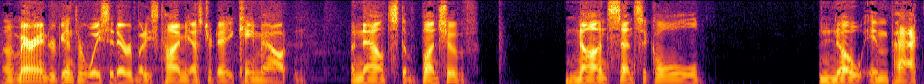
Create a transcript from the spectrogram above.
uh, Mayor Andrew Ginther wasted everybody's time yesterday. Came out and announced a bunch of nonsensical, no impact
